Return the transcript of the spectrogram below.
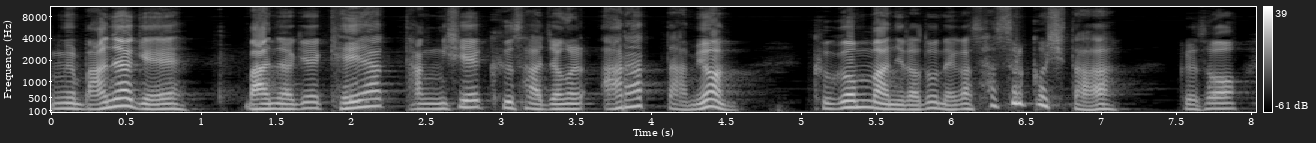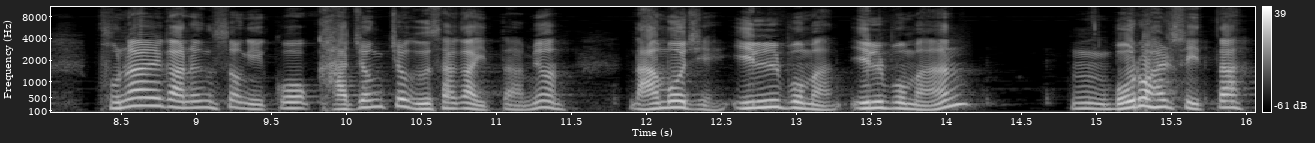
음, 만약에, 만약에 계약 당시에 그 사정을 알았다면 그것만이라도 내가 샀을 것이다. 그래서 분할 가능성이 있고 가정적 의사가 있다면 나머지 일부만, 일부만, 음, 뭐로 할 수 있다?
